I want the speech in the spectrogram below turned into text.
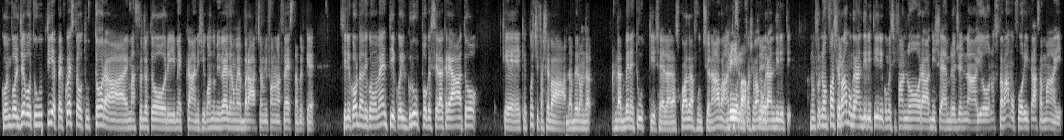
Coinvolgevo tutti e per questo tuttora i massaggiatori, i meccanici, quando mi vedono mi abbracciano, mi fanno una festa perché si ricordano di quei momenti, quel gruppo che si era creato che, che poi ci faceva davvero andare andare bene tutti, cioè la, la squadra funzionava anche Prima, se non facevamo sì. grandi ritiri. Non, non, facevamo grandi ritiri come si fanno ora a dicembre, gennaio, non stavamo fuori casa mai.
